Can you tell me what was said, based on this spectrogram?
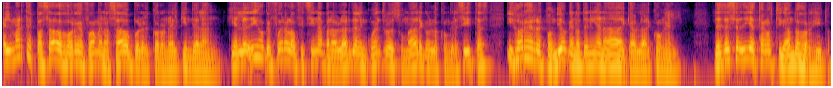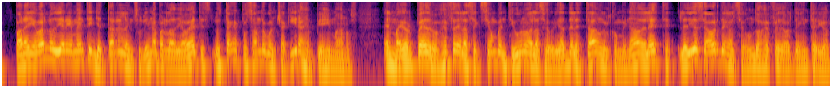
El martes pasado Jorge fue amenazado por el coronel Quindelán, quien le dijo que fuera a la oficina para hablar del encuentro de su madre con los congresistas, y Jorge respondió que no tenía nada de qué hablar con él. Desde ese día están hostigando a Jorgito. Para llevarlo diariamente a inyectarle la insulina para la diabetes, lo están esposando con chaquiras en pies y manos. El mayor Pedro, jefe de la sección 21 de la Seguridad del Estado en el Combinado del Este, le dio esa orden al segundo jefe de orden interior,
